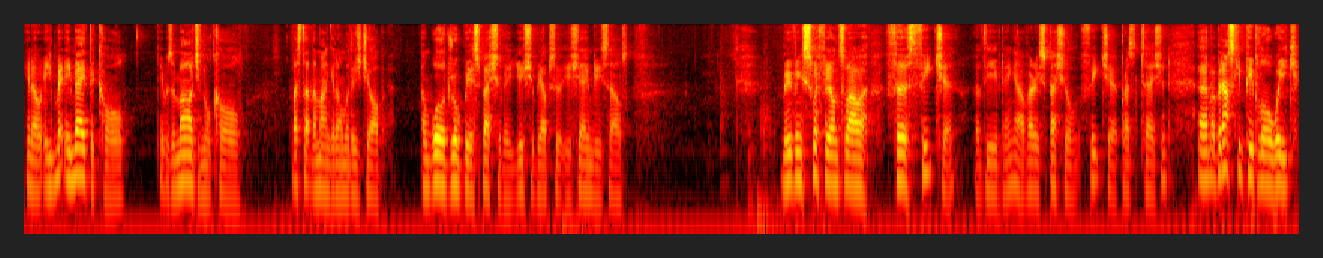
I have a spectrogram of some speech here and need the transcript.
You know, he, he made the call. It was a marginal call. Let's let the man get on with his job. And World Rugby, especially, you should be absolutely ashamed of yourselves. Moving swiftly on to our first feature of the evening, our very special feature presentation. Um, I've been asking people all week,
